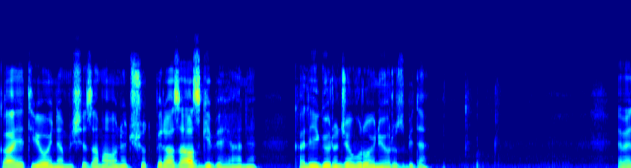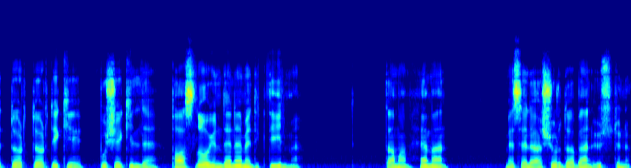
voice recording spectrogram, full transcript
Gayet iyi oynamışız ama 13 şut biraz az gibi yani. Kaleyi görünce vur oynuyoruz bir de. Evet 4-4-2 bu şekilde. Paslı oyun denemedik değil mi? Tamam hemen mesela şurada ben üstünüm.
